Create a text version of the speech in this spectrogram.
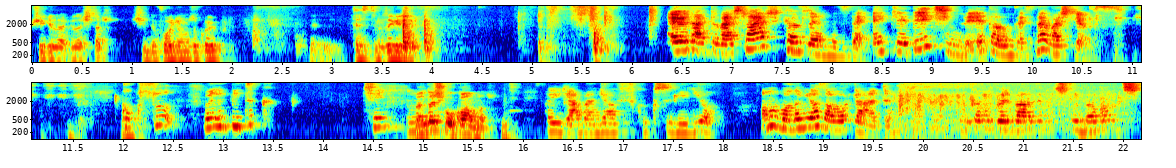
Bu şekilde arkadaşlar. Şimdi folyomuzu koyup e, testimize geçelim. Evet arkadaşlar közlerimizi de ekledik. Şimdi tadım testine başlıyoruz. Kokusu böyle bir tık şey... Ben de hiç koku almadım. Hayır ya bence hafif kokusu geliyor. Ama bana biraz ağır geldi. Furkan'ın böyle bazen içtiği bana hiç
